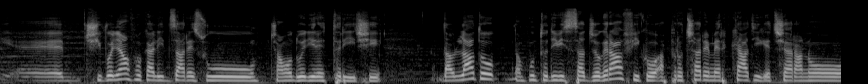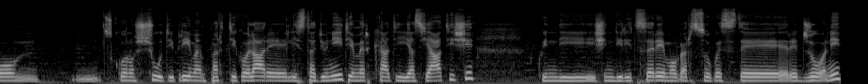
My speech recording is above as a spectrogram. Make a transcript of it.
Sì, eh, ci vogliamo focalizzare su diciamo, due direttrici. Da un lato, da un punto di vista geografico, approcciare mercati che c'erano sconosciuti prima, in particolare gli Stati Uniti e i mercati asiatici, quindi ci indirizzeremo verso queste regioni.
